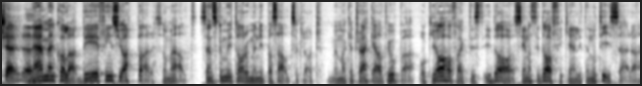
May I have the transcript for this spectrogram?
kör. Nej men kolla, det finns ju appar som är allt. Sen ska man ju ta dem med en nypa salt såklart. Men man kan tracka alltihopa. Och jag har faktiskt idag, senast idag fick jag en liten notis här.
